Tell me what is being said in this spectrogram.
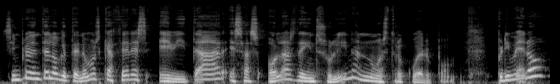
Simplemente lo que tenemos que hacer es evitar esas olas de insulina en nuestro cuerpo. Primero,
